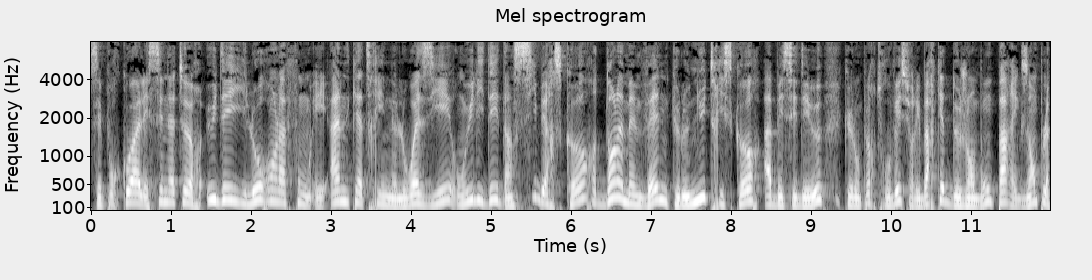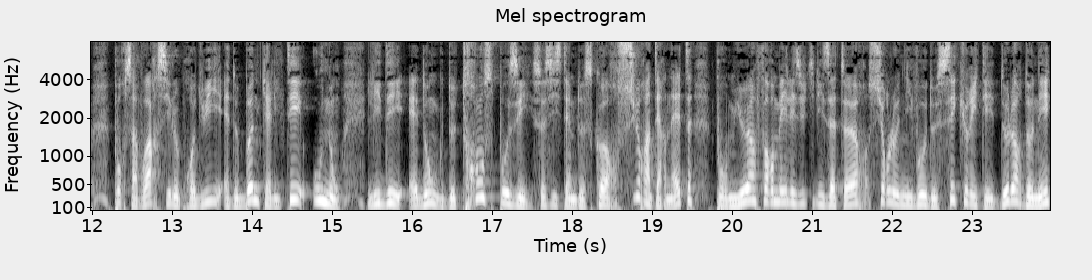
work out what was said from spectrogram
C'est pourquoi les sénateurs UDI Laurent Lafont et Anne-Catherine Loisier ont eu l'idée d'un cyberscore dans la même veine que le Nutri-Score ABCDE que l'on peut retrouver sur les barquettes de jambon par exemple pour savoir si le produit est de bonne qualité ou non. L'idée est donc de transposer ce système de score sur Internet pour mieux informer les utilisateurs sur le niveau de sécurité de leurs données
